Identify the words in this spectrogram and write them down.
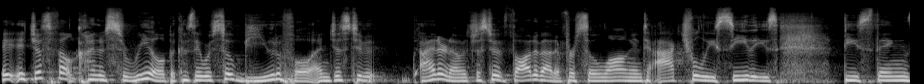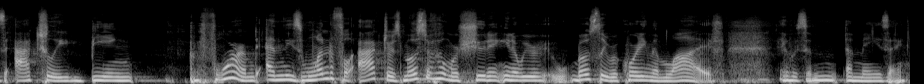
it, it, just felt kind of surreal because they were so beautiful and just to, I don't know, just to have thought about it for so long and to actually see these, these things actually being performed and these wonderful actors, most of whom were shooting, you know, we were mostly recording them live. It was am- amazing.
